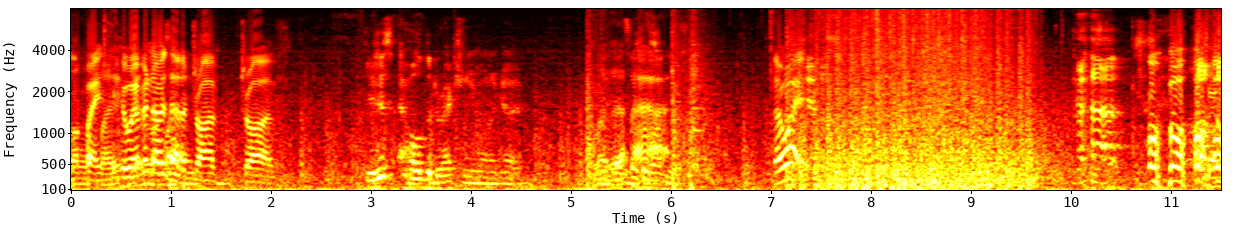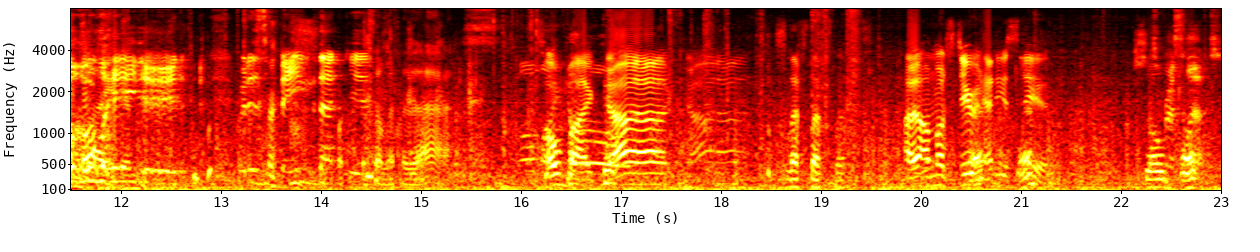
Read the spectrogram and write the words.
Long Wait, way. whoever knows how to drive, drive. You just hold the direction you want to go. What is that? No way. Holy dude! We just beamed that kid. Some of that. Oh my, oh my god. It's left, left, left. I, I'm not steering. How do you steer? So, Press oh, left.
